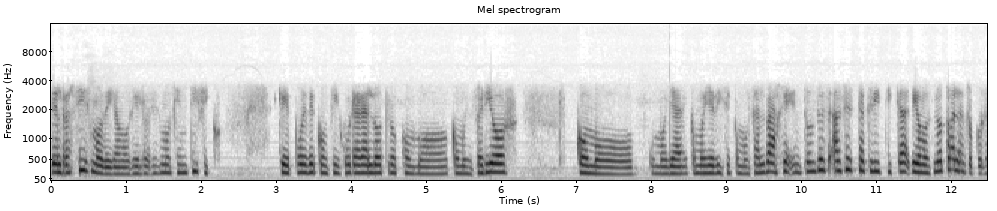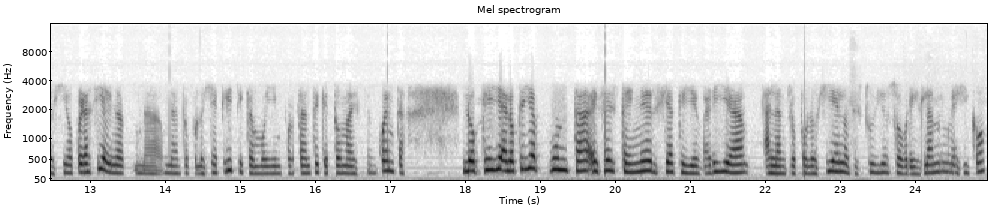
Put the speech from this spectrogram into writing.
del racismo, digamos, y el racismo científico, que puede configurar al otro como, como inferior, como como ya como ya dice como salvaje. Entonces hace esta crítica digamos no toda la antropología pero sí hay una, una, antropología crítica muy importante que toma esto en cuenta. Lo que ella lo que ella apunta es a esta inercia que llevaría a la antropología en los estudios sobre Islam en México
